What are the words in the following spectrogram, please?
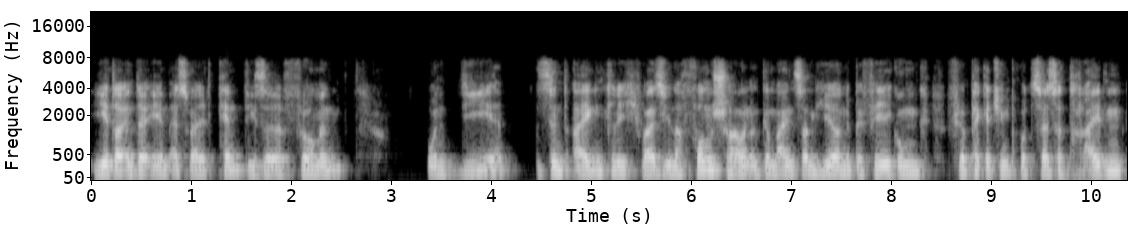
Jeder in der EMS-Welt kennt diese Firmen und die sind eigentlich, weil sie nach vorn schauen und gemeinsam hier eine Befähigung für Packaging-Prozesse treiben,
